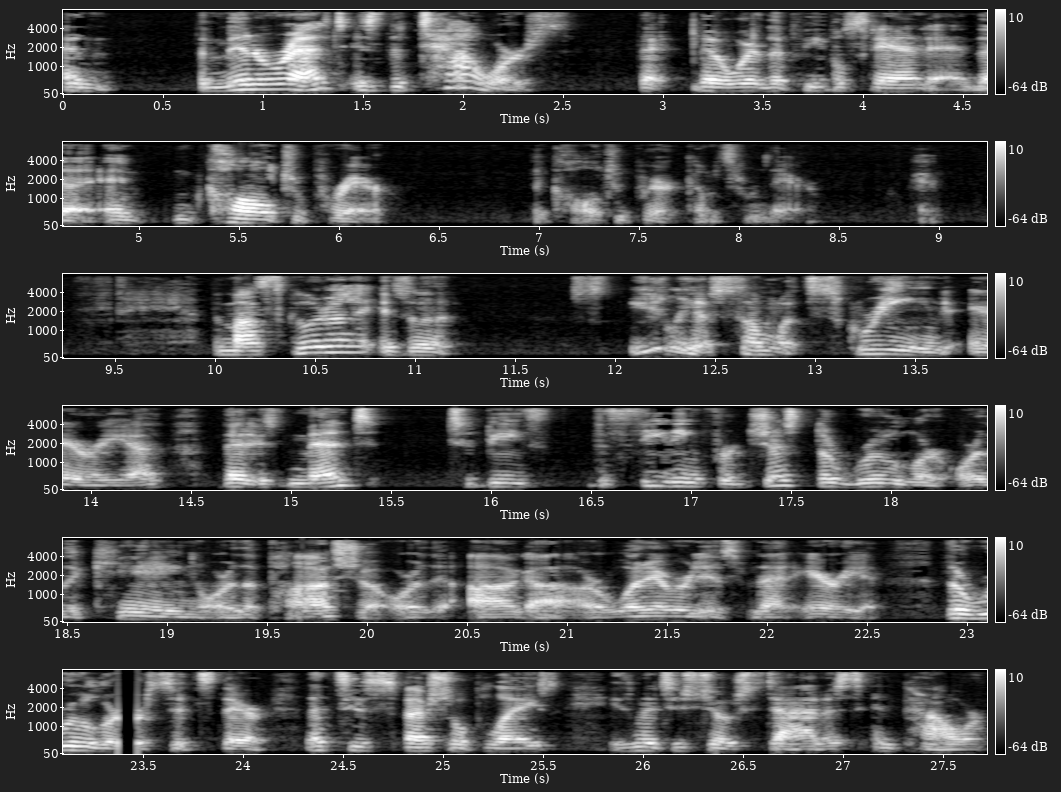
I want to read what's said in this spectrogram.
and the minaret is the towers that, that where the people stand and, the, and call to prayer. The call to prayer comes from there. The maqsura is a usually a somewhat screened area that is meant to be the seating for just the ruler or the king or the pasha or the aga or whatever it is for that area. The ruler sits there. That's his special place. He's meant to show status and power.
